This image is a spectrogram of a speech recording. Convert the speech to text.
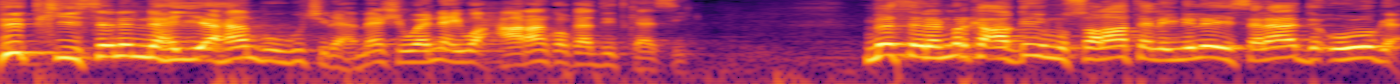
didkiisana nahyi ahaan buu ugu jiraa. Meesha waa nahyi waa xaaraan kolkaa didkaasi maala marka aqiimu salaata layna leeyahy salaada ooga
